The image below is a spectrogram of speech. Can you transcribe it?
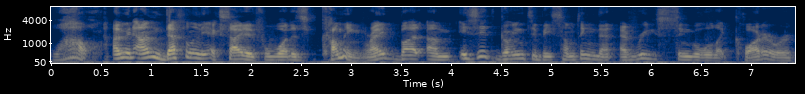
Wow. I mean, I'm definitely excited for what is coming, right? But um, is it going to be something that every single like quarter or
